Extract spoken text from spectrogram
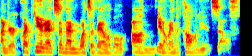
under-equipped units, and then what's available on you know in the colony itself.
